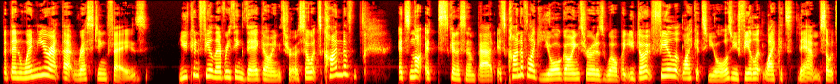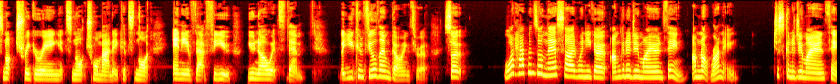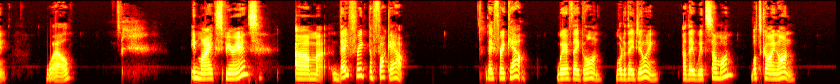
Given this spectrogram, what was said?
but then when you're at that resting phase, you can feel everything they're going through. So it's kind of it's not it's going to sound bad. It's kind of like you're going through it as well, but you don't feel it like it's yours. You feel it like it's them. So it's not triggering, it's not traumatic, it's not any of that for you. You know it's them but you can feel them going through it. So, what happens on their side when you go, I'm going to do my own thing? I'm not running, just going to do my own thing. Well, in my experience, um, they freak the fuck out. They freak out. Where have they gone? What are they doing? Are they with someone? What's going on?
